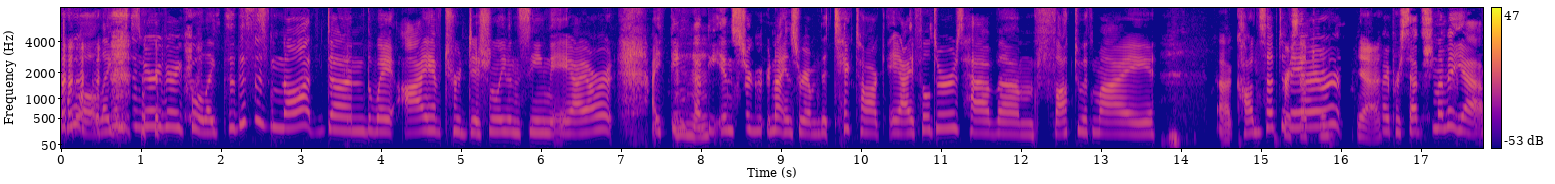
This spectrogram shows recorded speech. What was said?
cool. Like this is very very cool. Like so this is not done the way I have traditionally been seeing the AI art. I think that Mhm. the Instagram not Instagram, the TikTok AI filters have um fucked with my uh, concept of AI art, yeah, my perception of it. Yeah,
